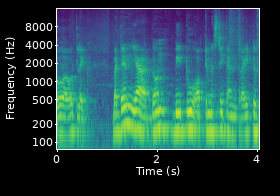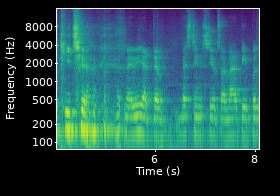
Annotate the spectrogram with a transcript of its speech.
go out like but then yeah don't be too optimistic and try to teach maybe at the best institutes or where people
